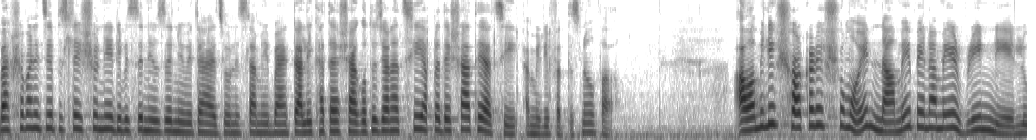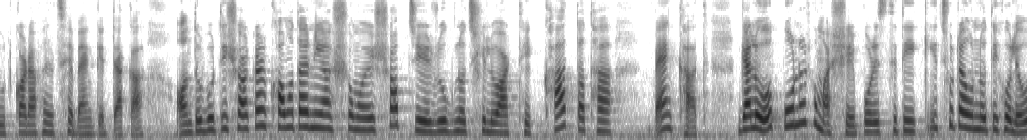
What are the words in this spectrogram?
ব্যবসা বাণিজ্যের বিশ্লেষণ নিয়ে ডিবিসি নিউজের নিয়মিত আয়োজন ইসলামী ব্যাংক টালি খাতায় স্বাগত জানাচ্ছি। আপনাদের সাথে আছি আমি রিফাত নোভা আওয়ামী লীগ সরকারের সময় নামে বেনামে ঋণ নিয়ে লুট করা হয়েছে ব্যাংকের টাকা। অন্তর্বর্তী সরকার ক্ষমতা নেওয়ার সময় সবচেয়ে রুগ্ন ছিল আর্থিক খাত তথা ব্যাংক খাত। গেল পনেরো মাসে পরিস্থিতি কিছুটা উন্নতি হলেও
